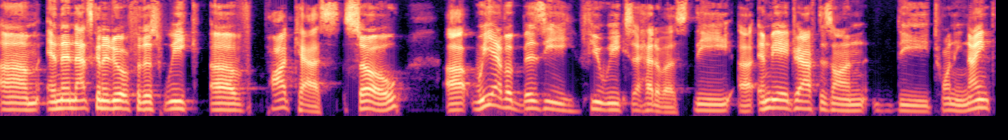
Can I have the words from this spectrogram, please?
Um, and then that's going to do it for this week of podcasts. So uh, we have a busy few weeks ahead of us. The uh, NBA draft is on the 29th.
